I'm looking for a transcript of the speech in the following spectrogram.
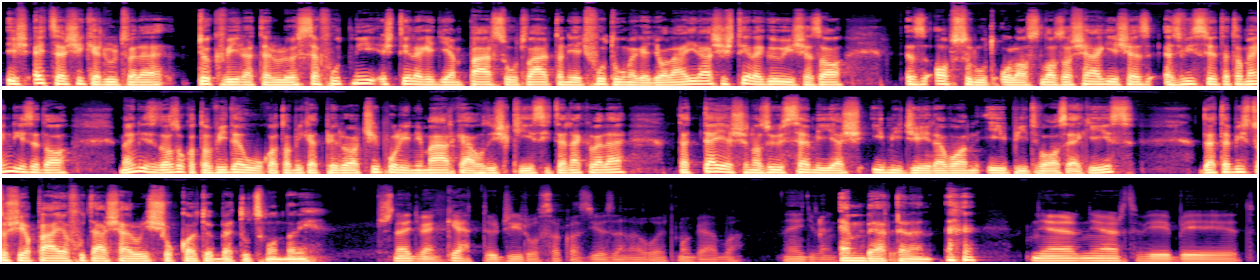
És egyszer sikerült vele tök véletlenül összefutni, és tényleg egy ilyen pár szót váltani, egy fotó meg egy aláírás, és tényleg ő is ez a, ez abszolút olasz lazaság, és ez, ez visszajött, tehát ha megnézed, a, megnézed azokat a videókat, amiket például a Cipollini márkához is készítenek vele, tehát teljesen az ő személyes imidzsére van építve az egész, de te biztos, hogy a pályafutásáról is sokkal többet tudsz mondani. És 42 Giro szakasz győzelme volt magába. 42. Embertelen. Nyer, nyert VB-t,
